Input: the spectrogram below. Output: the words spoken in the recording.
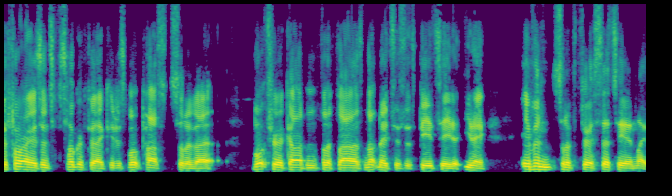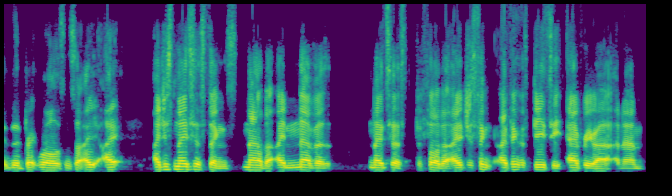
before I was into photography, I could just walk past sort of a walk through a garden full of flowers, not notice its beauty. You know, even sort of through a city and like the brick walls and so. I I, I just notice things now that I never noticed before. That I just think I think there's beauty everywhere, and um,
